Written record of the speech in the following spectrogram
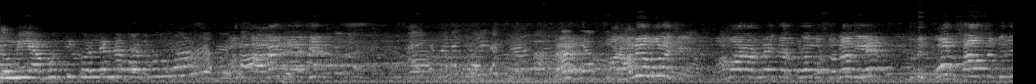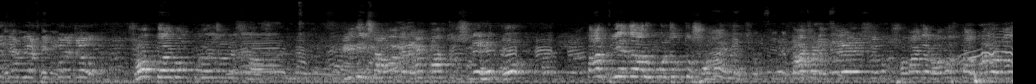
তুমি আপত্তি করলে না বড় বৌমা হ্যাঁ, আমিও বলেছি। তুমি কোন সাহসে বিদেশে বিয়ে ঠিক করেছ? সত্য এবং প্রয়োজনের সাহস। বিদিশা আমাদের একমাত্র স্নেহের ভোগ। তার বিয়ে দেওয়ার উপযুক্ত সময় নেই। তাছাড়া দেশ এবং সমাজের অবস্থা ভালো না।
